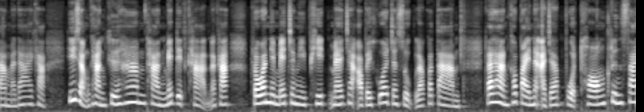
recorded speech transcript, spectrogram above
ตามมาได้ค่ะ ที่สำคัญคือห้ามทานเม็ดเด็ดขาดนะคะ เพราะว่าในเม็ดจะมีพิษ แม้จะเอาไปคั่วจนสุกแล้วก็ตาม ถ้าทานเข้าไปนะอาจจะปวดท้องคลื่นไส้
